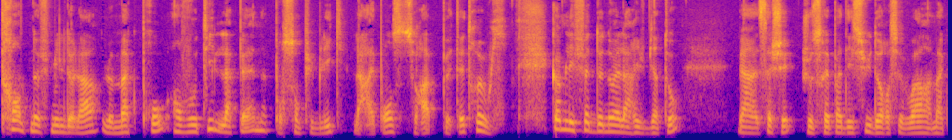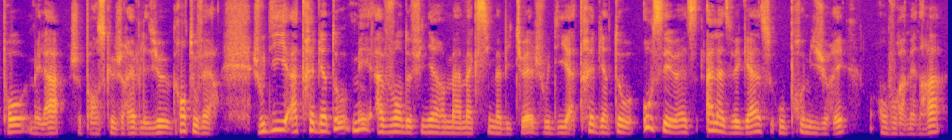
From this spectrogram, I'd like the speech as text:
39 000 dollars, le Mac Pro en vaut-il la peine? Pour son public La réponse sera peut-être oui. Comme les fêtes de Noël arrivent bientôt, bien, sachez, je ne serai pas déçu de recevoir un Mac Pro, mais là, je pense que je rêve les yeux grands ouverts. Je vous dis à très bientôt, mais avant de finir ma maxime habituelle, je vous dis à très bientôt au CES à Las Vegas, où, promis juré, on vous ramènera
